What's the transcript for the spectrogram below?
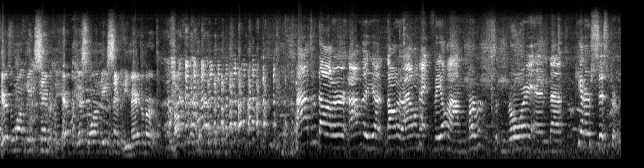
here's the one that needs sympathy. Every- This one needs sympathy. He married a Myrtle. I'm the daughter, I'm the uh, daughter of Alan Hatfield, I'm Herbert, and Roy, and uh, Kenner's sister.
